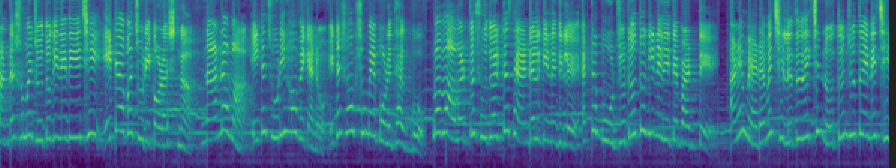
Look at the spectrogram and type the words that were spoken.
ঠান্ডার সময় জুতো কিনে দিয়েছি, এটা আবার চুরি করাস না। না না, মা, এটা চুরি হবে কেন? এটা সব সময় পরে থাকব। বাবা, আমার তো শুধু একটা স্যান্ডেল কিনে দিলে, একটা বুট জুতো তো কিনে দিতে পারতে। আরে, ম্যাডামের ছেলে তো দেখছি নতুন জুতো এনেছে,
